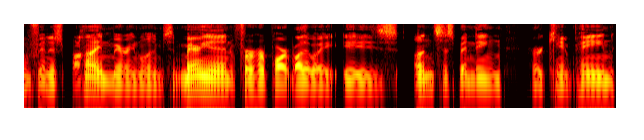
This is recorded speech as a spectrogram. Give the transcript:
who finished behind Marianne Williamson. Marianne, for her part, by the way, is unsuspending her campaign.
